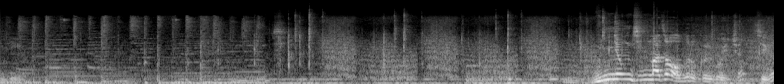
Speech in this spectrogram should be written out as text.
이게 음, 운영진마저 어그로 끌고 있죠 지금?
